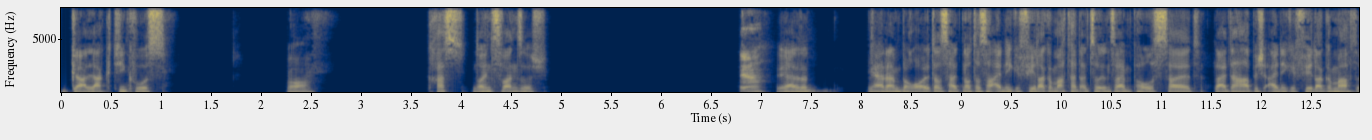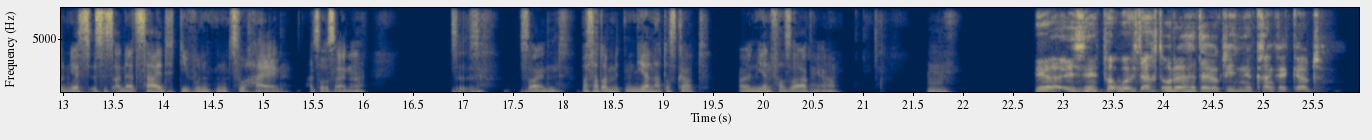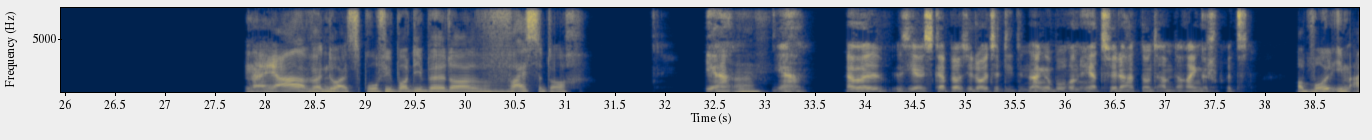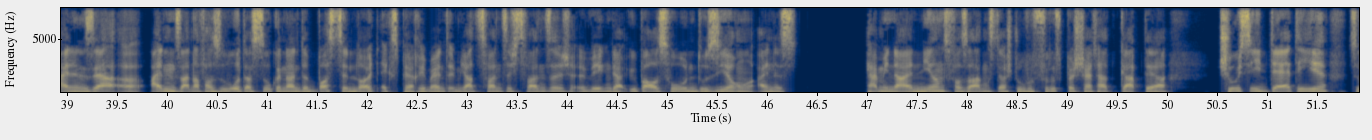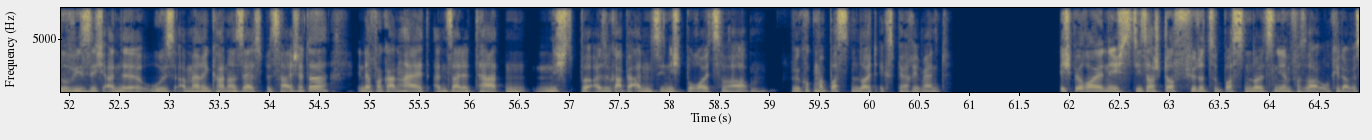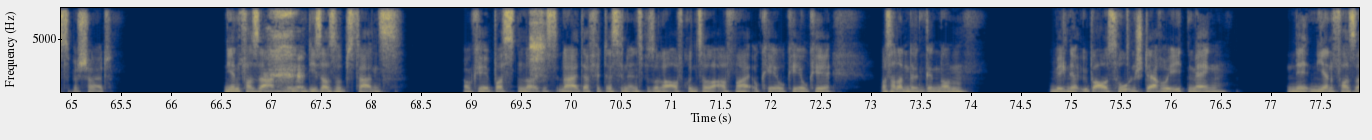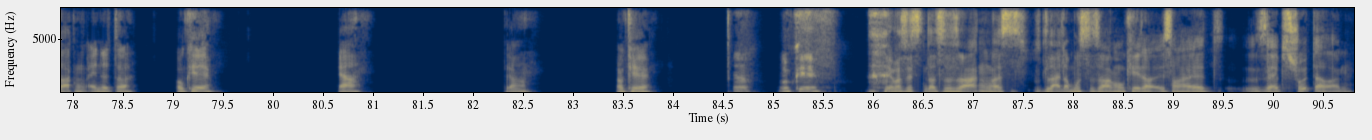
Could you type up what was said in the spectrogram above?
Galacticus. Boah. Krass, 29. Ja, Ja, dann, ja, dann bereut er es halt noch, dass er einige Fehler gemacht hat. Also in seinem Post halt, leider habe ich einige Fehler gemacht und jetzt ist es an der Zeit, die Wunden zu heilen. Also seine, sein, was hat er mit den Nieren hat das gehabt? Äh, Nierenversagen, ja. Hm. Ja, ist selbst verursacht oder hat er wirklich eine Krankheit gehabt? Naja, wenn du als Profi-Bodybuilder, weißt du doch. Ja, Äh, ja. Aber hier, es gab ja auch die Leute, die den angeborenen Herzfehler hatten und haben da reingespritzt. obwohl ihm einen sehr, äh, einen seiner Versuche, das sogenannte Boston Lloyd Experiment im Jahr 2020 äh, wegen der überaus hohen Dosierung eines terminalen Nierenversagens der Stufe 5 beschert hat, gab der Juicy Daddy, so wie sich ein äh, US-Amerikaner selbst bezeichnete, in der Vergangenheit an seine Taten nicht, also gab er an, sie nicht bereut zu haben. Wir gucken mal Boston Lloyd Experiment. Ich bereue nichts. Dieser Stoff führte zu Boston Lloyds Nierenversagen. Okay, da wisst ihr Bescheid. Nierenversagen wegen dieser Substanz. Okay, Boston Lloyd ist innerhalb der Fitnessszene insbesondere aufgrund zur Aufnahme. Okay, okay, okay. Was hat er denn genommen? Wegen der überaus hohen Steroidmengen. Ne Nierenversagen endete. Okay. Ja. Ja. Okay. Okay. Ja, was ist denn da zu sagen? Es ist, leider musst du sagen, okay, da ist er halt selbst schuld daran.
